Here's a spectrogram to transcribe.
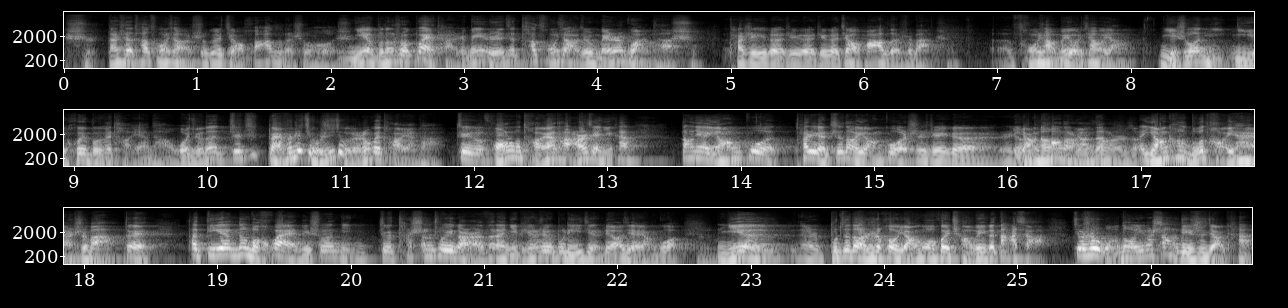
是，但是他从小是个叫花子的时候，你也不能说怪他，人家人家他从小就没人管他，是，他是一个这个这个叫花子是吧？呃，从小没有教养，你说你你会不会讨厌他？我觉得这这百分之九十九的人会讨厌他。这个黄蓉讨厌他，而且你看当年杨过，他也知道杨过是这个杨杨康康的儿子，杨康多讨厌呀，是吧？对他爹那么坏，你说你就他生出一个儿子来，你平时又不理解了解杨过，你也呃不知道日后杨过会成为一个大侠。就是我们从一个上帝视角看，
